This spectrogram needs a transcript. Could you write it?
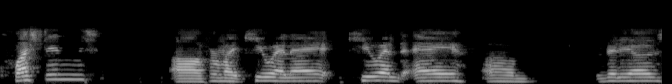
questions uh, for my Q&A Q&A um, videos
